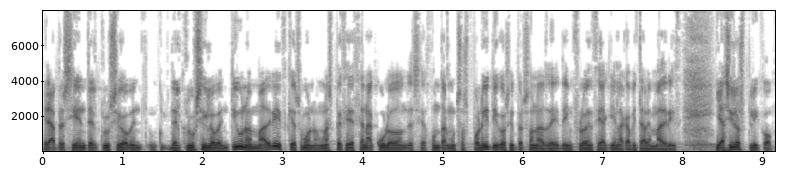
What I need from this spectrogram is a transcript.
era presidente del Club, Siglo, del Club Siglo XXI en Madrid, que es, bueno, una especie de cenáculo donde se juntan muchos políticos y personas de, influencia aquí en la capital, en Madrid. Y así lo explicó.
